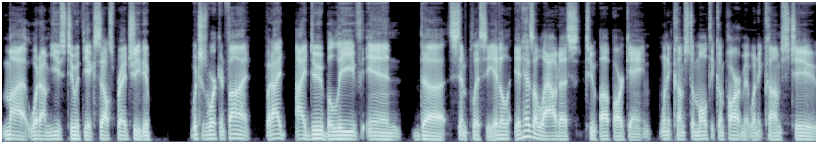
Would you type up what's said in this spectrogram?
my what I'm used to with the Excel spreadsheet, which is working fine but I, I do believe in the simplicity. It'll, it has allowed us to up our game when it comes to multi compartment, when it comes to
